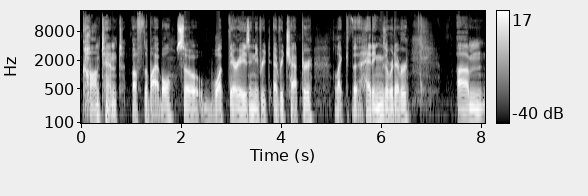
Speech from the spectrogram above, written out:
content of the Bible, so what there is in every every chapter, like the headings or whatever, um,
